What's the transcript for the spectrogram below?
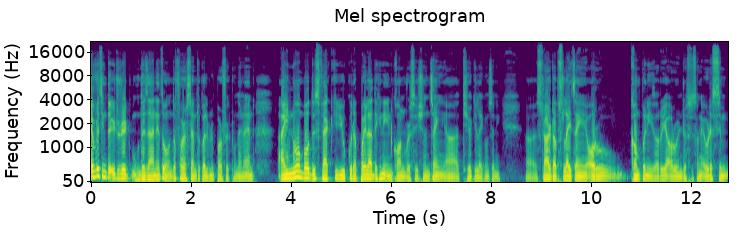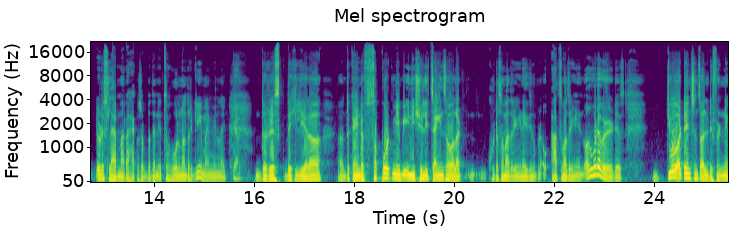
एभ्रिथिङ त इटरेट हुँदै जाने त हो नि त। फर्स्ट टाइम त कहिले पनि पर्फेक्ट हुँदैन। And I know about this fact कि यो कुरा पहिलादेखि नै इन कन्भर्सेसन चाहिँ थियो कि लाइक हुन्छ नि। स्टार्टअप्सलाई चाहिँ अरू कम्पनीजहरू या अरू इन्डस्ट्रीसँग एउटै सिम एउटै स्ल्याबमा राखेको छ। But then it's a whole nother game I mean like the रिस्कदेखि लिएर the kind of support maybe initially चाहिन्छ होला खुट्टा समातेर हिँडाइदिनु पर्ने हात समातेर हिँडाइदिनु अरू वाट एभर इट इज त्यो अटेन्सन चाहिँ अलिक डिफ्रेन्ट नै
